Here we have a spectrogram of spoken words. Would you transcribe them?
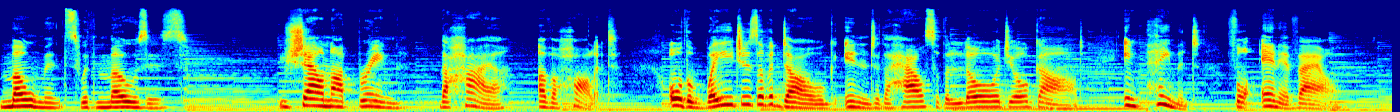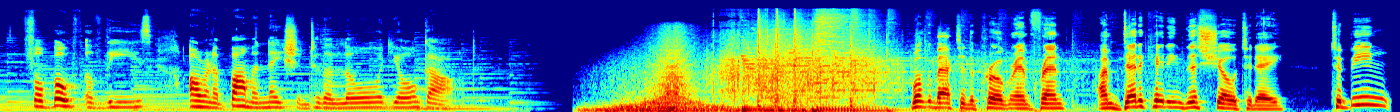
Moments with Moses. You shall not bring the hire of a harlot, or the wages of a dog into the house of the Lord your God, in payment for any vow. For both of these are an abomination to the Lord your God. Welcome back to the program, friend. I'm dedicating this show today to being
